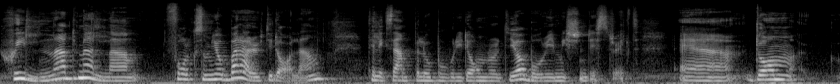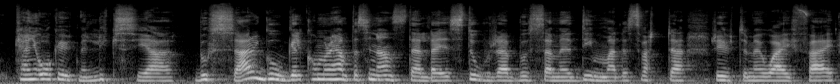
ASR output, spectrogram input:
skillnad mellan folk som jobbar här ute i dalen till exempel och bor i det området jag bor i, Mission District. Eh, de kan ju åka ut med lyxiga bussar. Google kommer att hämta sina anställda i stora bussar med dimmade svarta rutor med wifi.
